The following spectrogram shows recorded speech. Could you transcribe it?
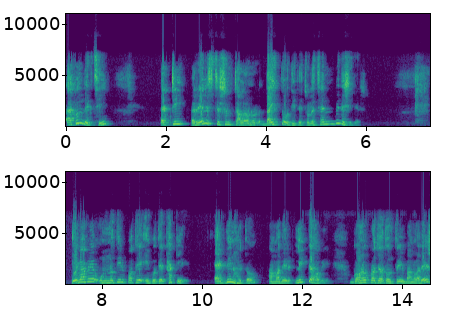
এখন দেখছি একটি রেল স্টেশন চালানোর দায়িত্ব দিতে চলেছেন বিদেশিদের। এভাবে উন্নতির পথে এগোতে থাকলে একদিন হয়তো আমাদের লিখতে হবে, গণপ্রজাতন্ত্রী Bangladesh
